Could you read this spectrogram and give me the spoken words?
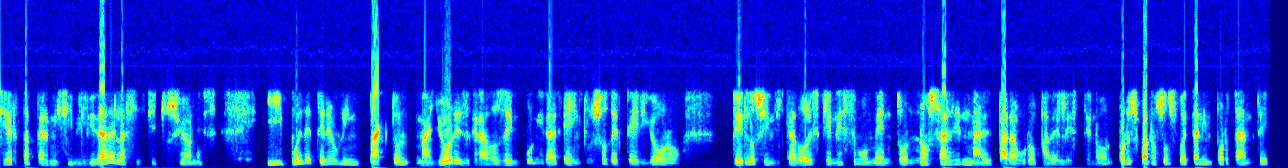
cierta permisibilidad de las instituciones y puede tener un impacto en mayores grados de impunidad e incluso deterioro de los indicadores que en este momento no salen mal para Europa del Este, ¿no? Por eso para nosotros fue tan importante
